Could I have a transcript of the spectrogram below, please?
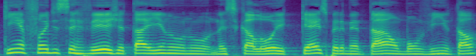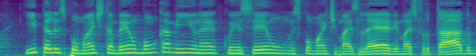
Quem é fã de cerveja, está aí no, no, nesse calor e quer experimentar um bom vinho e tal, ir pelo espumante também é um bom caminho, né? Conhecer um espumante mais leve, mais frutado,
